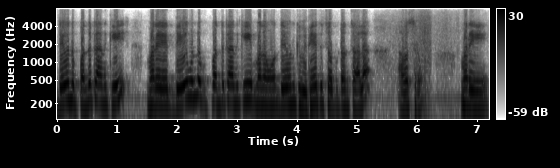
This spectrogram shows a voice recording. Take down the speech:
దేవుని పొందటానికి మరి దేవుని పొందటానికి మనం దేవునికి విధేయత చూపటం చాలా అవసరం. మరి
